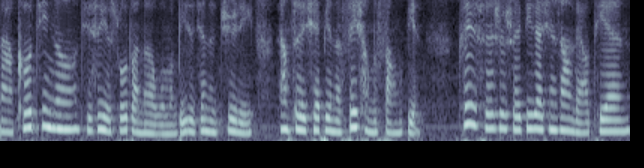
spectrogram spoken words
那科技呢，其实也缩短了我们彼此间的距离，让这一切变得非常的方便，可以随时随地在线上聊天。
